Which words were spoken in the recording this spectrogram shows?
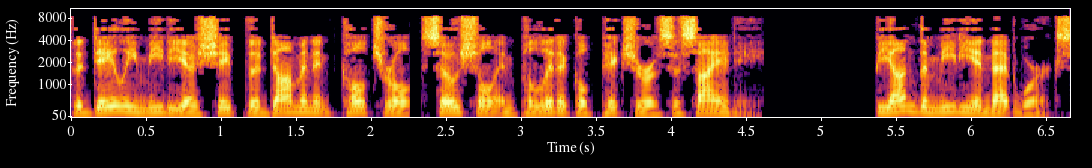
the daily media shape the dominant cultural, social and political picture of society. Beyond the media networks,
